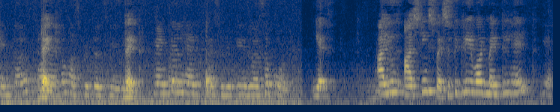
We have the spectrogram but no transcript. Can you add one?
centers or Right. at the hospitals maybe. Right. Mental health facilities or support. Yes. Are you asking specifically about mental health? Yes.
